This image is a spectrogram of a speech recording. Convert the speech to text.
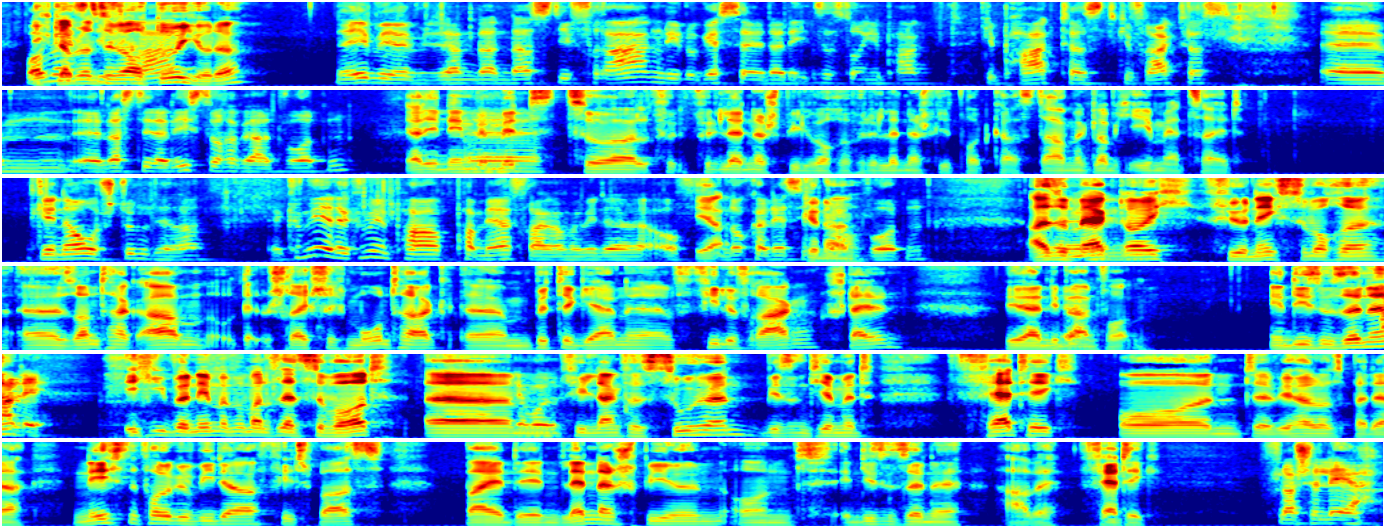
Wollen ich glaube, dann sind wir auch durch, oder? Nee, wir, dann, dann lass die Fragen, die du gestern in deiner Insta-Story geparkt, geparkt hast, gefragt hast, ähm, äh, lass die dann nächste Woche beantworten. Ja, die nehmen wir äh, mit zur, für, für die Länderspielwoche, für den Länderspiel-Podcast. Da haben wir, glaube ich, eh mehr Zeit. Genau, stimmt, ja. Da können wir, da können wir ein paar, paar mehr Fragen aber wieder auf ja, locker lässig genau. beantworten. Also ähm, merkt euch für nächste Woche, äh, Sonntagabend, Schrägstrich Montag, ähm, bitte gerne viele Fragen stellen. Wir werden die ja. beantworten. In diesem Sinne, Alle. ich übernehme einfach mal das letzte Wort. Ähm, vielen Dank fürs Zuhören. Wir sind hiermit fertig und äh, wir hören uns bei der nächsten Folge wieder. Viel Spaß bei den Länderspielen und in diesem Sinne, habe fertig. Flasche leer.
